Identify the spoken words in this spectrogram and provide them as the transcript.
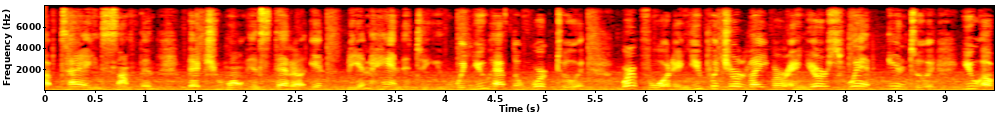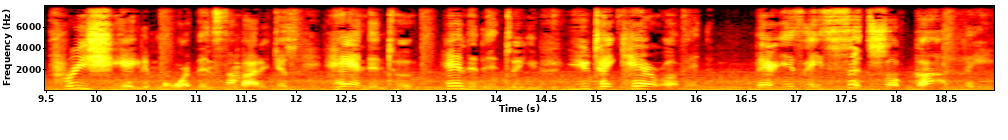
obtain something that you want instead of it being handed to you. When you have to work to it, work for it, and you put your labor and your sweat into it, you appreciate it more than somebody just handing to handed it to you. You take care of it. There is a sense of godly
